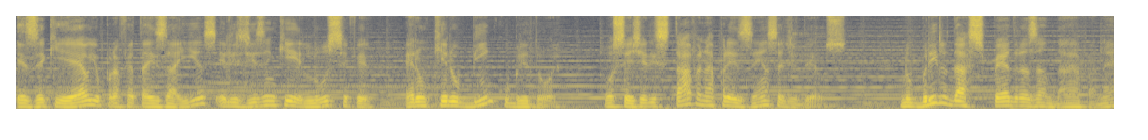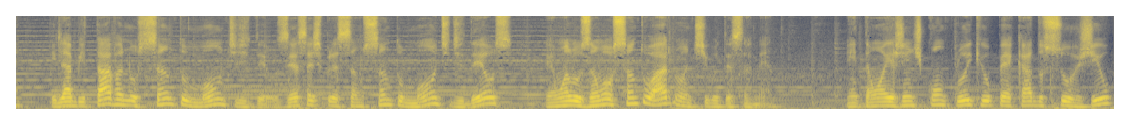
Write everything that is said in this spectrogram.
Ezequiel e o profeta Isaías, eles dizem que Lúcifer era um querubim cobridor, ou seja, ele estava na presença de Deus. No brilho das pedras andava, né? Ele habitava no santo monte de Deus. Essa expressão santo monte de Deus é uma alusão ao santuário no Antigo Testamento. Então aí a gente conclui que o pecado surgiu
